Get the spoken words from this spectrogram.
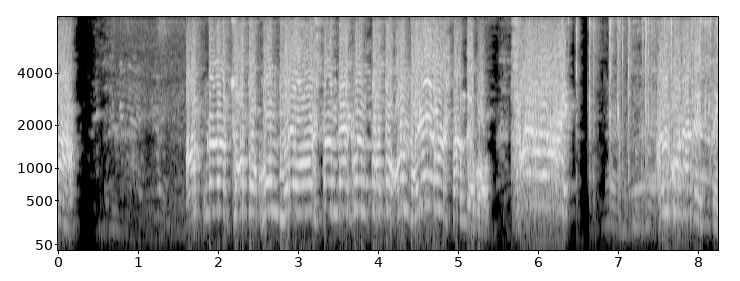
না। আপনারা যতক্ষণ ধরে অনুষ্ঠান দেখবেন, ততক্ষণ ধরে অনুষ্ঠান দেব। আমি কথা দিচ্ছি।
